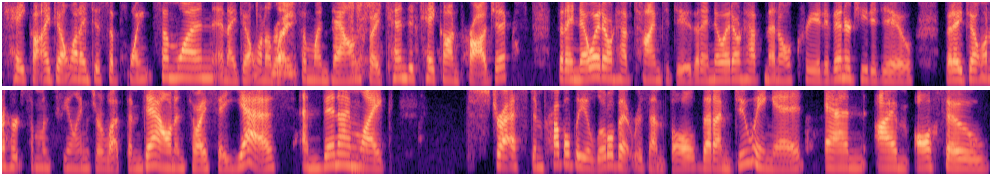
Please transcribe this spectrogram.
take on i don't want to disappoint someone and i don't want to let someone down so i tend to take on projects that i know i don't have time to do that i know i don't have mental creative energy to do but i don't want to hurt someone's feelings or let them down and so i say yes and then i'm mm-hmm. like stressed and probably a little bit resentful that i'm doing it and i'm also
